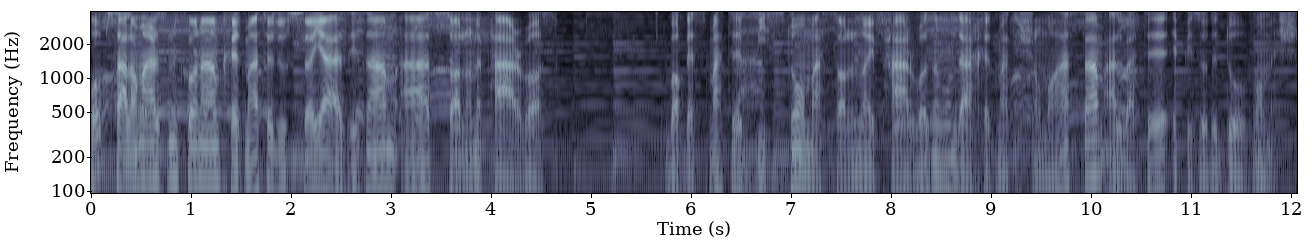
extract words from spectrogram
خب سلام عرض می کنم خدمت دوستای عزیزم از سالن پرواز. با قسمت بیستم از سالن‌های پروازمون در خدمت شما هستم. البته اپیزود دومش.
